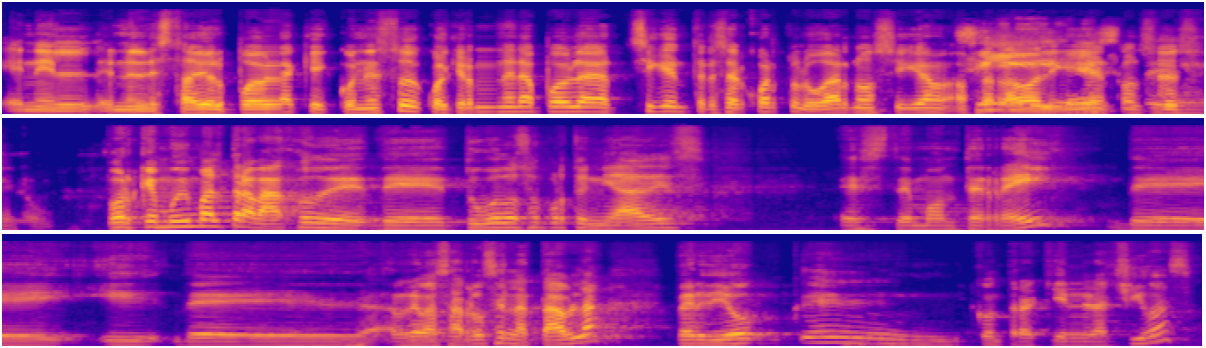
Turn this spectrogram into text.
en, el, en el estadio del Puebla, que con esto de cualquier manera Puebla sigue en tercer, cuarto lugar, no sigue aferrado a la liguilla, este, entonces... Porque muy mal trabajo de, tuvo dos oportunidades este Monterrey de, de rebasarlos en la tabla, perdió contra quién era Chivas.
